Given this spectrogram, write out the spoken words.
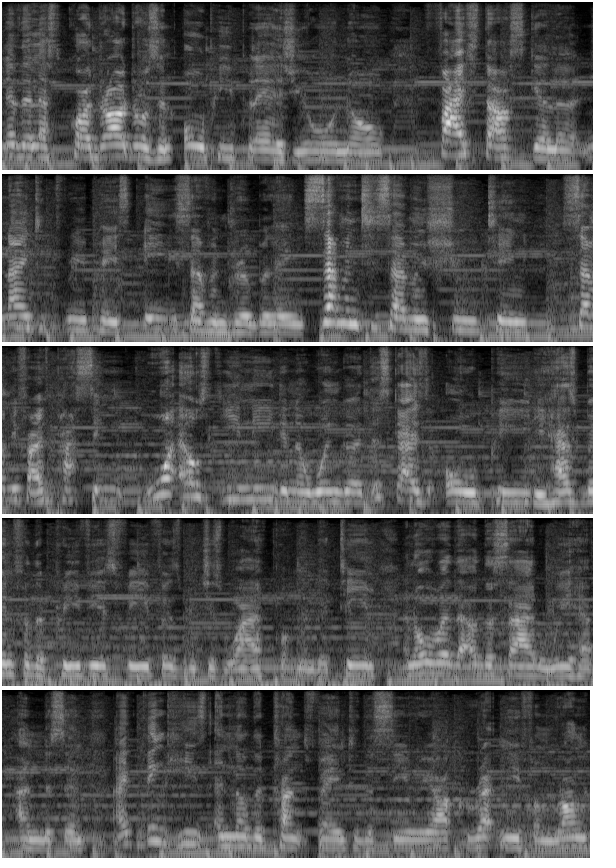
Nevertheless Cuadrado is an OP player as you all know 5 star skiller, 93 pace, 87 dribbling, 77 shooting, 75 passing. What else do you need in a winger? This guy's OP. He has been for the previous FIFAs, which is why I put him in the team. And over the other side, we have Anderson. I think he's another transfer into the Serie A. Correct me if I'm wrong.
